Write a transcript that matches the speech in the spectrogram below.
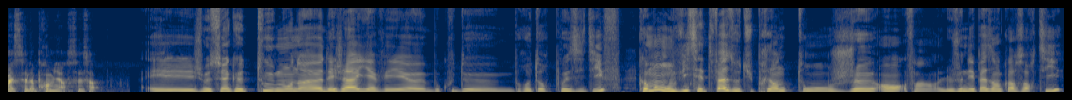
Ouais, c'est la première, c'est ça. Et je me souviens que tout le monde, déjà, il y avait beaucoup de retours positifs. Comment on vit cette phase où tu présentes ton jeu en... Enfin, le jeu n'est pas encore sorti,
